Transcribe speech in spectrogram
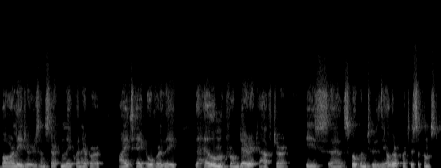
bar leaders and certainly whenever I take over the, the helm from Derek after he's uh, spoken to the other participants,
